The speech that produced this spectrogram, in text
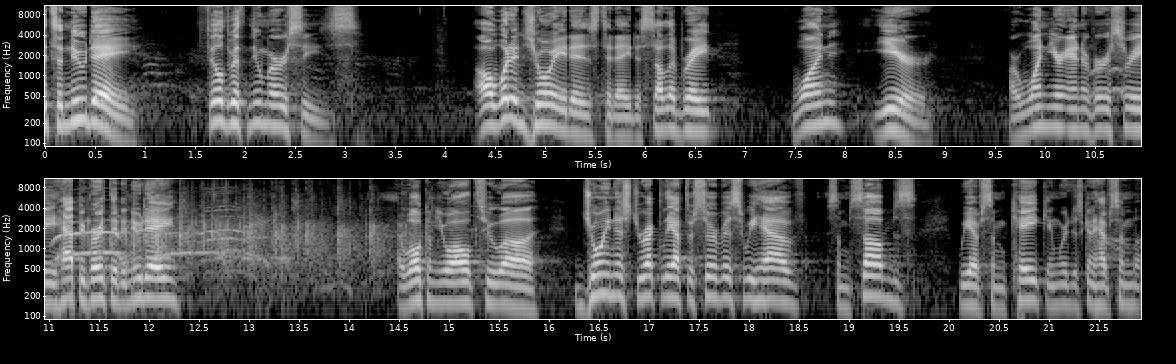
It's a new day filled with new mercies. Oh, what a joy it is today to celebrate one year, our one year anniversary. Happy birthday to New Day. I welcome you all to uh, join us directly after service. We have some subs, we have some cake, and we're just going to have some uh,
